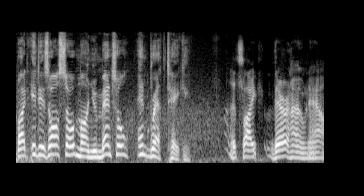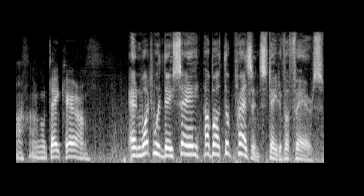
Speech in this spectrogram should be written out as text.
But it is also monumental and breathtaking. It's like their home now. I'm going to take care of them. And what would they say about the present state of affairs?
